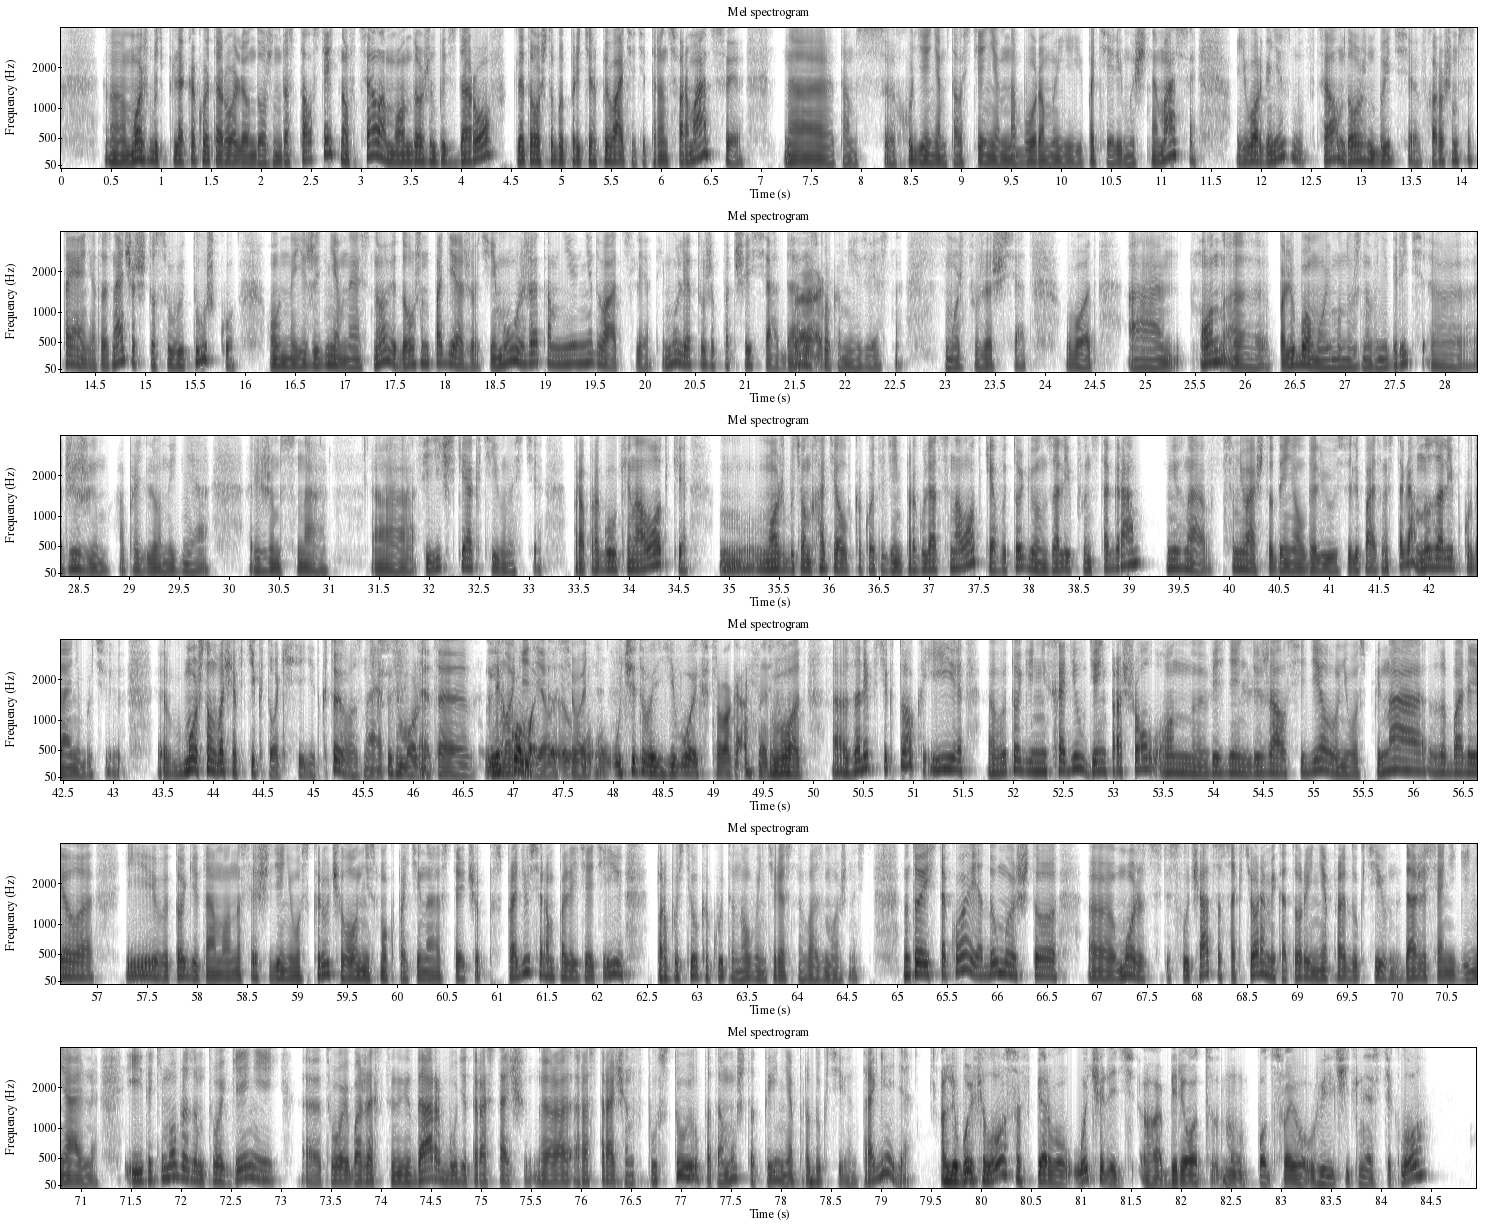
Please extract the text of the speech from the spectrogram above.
Э, может быть, для какой-то роли он должен растолстеть, но в целом он должен быть здоров для того, чтобы претерпевать эти трансформации там, с худением, толстением, набором и потерей мышечной массы. Его организм в целом должен быть в хорошем состоянии. Это значит, что свою тушку он на ежедневной основе должен поддерживать. Ему уже там не, не 20 лет, ему лет уже под 60, да, так. насколько мне известно. Может, уже 60. Вот. А, он э, по-любому ему нужно внедрить э, режим определенный дня, режим сна, физические активности. Про прогулки на лодке, может быть, он хотел в какой-то день прогуляться на лодке, а в итоге он залип в Инстаграм, не знаю, сомневаюсь, что Дэниел Де Льюис залипает в Инстаграм, но залип куда-нибудь. Э, может, он вообще в ТикТоке сидит, кто его знает. Кстати, может. Это Легко многие делают э, сегодня. Учитывая его экстравагантность. Вот. Э, залип в ТикТок и в итоге не сходил, день прошел, он весь день лежал, сидел, у него спина заболела, и в итоге там он на следующий день его скрючил, он не смог пойти на встречу с продюсером полететь и пропустил какую-то новую интересную возможность. Ну, то есть такое, я думаю, что э, может случаться с актерами, которые непродуктивны, даже если они гениальны. И таким образом твой гений, э, твой божественный дар будет растрачен, растрачен впустую, потому что ты непродуктивен. Трагедия. Любой философ в первую очередь э, берет ну, под свое увеличительное стекло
